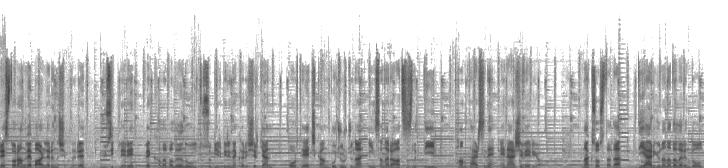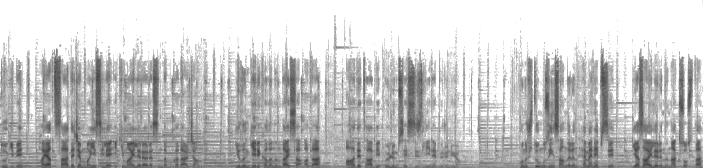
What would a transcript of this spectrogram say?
Restoran ve barların ışıkları, müzikleri ve kalabalığın uğultusu birbirine karışırken ortaya çıkan bu curcuna insana rahatsızlık değil, tam tersine enerji veriyor. Naxos'ta da diğer Yunan adalarında olduğu gibi hayat sadece Mayıs ile Ekim ayları arasında bu kadar canlı. Yılın geri kalanındaysa ada adeta bir ölüm sessizliğine bürünüyor. Konuştuğumuz insanların hemen hepsi yaz aylarını Naxos'ta,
